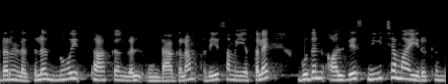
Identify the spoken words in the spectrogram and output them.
உடல்நலத்துல நோய் தாக்கங்கள் உண்டாகலாம். அதே சமயத்துல புதன் ஆல்வேஸ் நீச்சமாயிருக்கும் இருக்கும்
